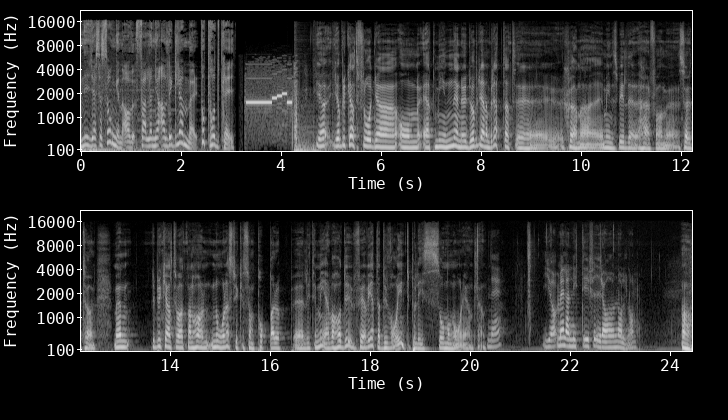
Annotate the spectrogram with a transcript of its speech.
Nya säsongen av Fallen jag aldrig glömmer på Podplay. Jag, jag brukar alltid fråga om ett minne. Nu, du har redan berättat eh, sköna minnesbilder här från eh, Södertörn. Men det brukar alltid vara att man har några stycken som poppar upp eh, lite mer. Vad har du? För jag vet att du var ju inte polis så många år egentligen. Nej. Ja, mellan 94 och 00. Ja.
